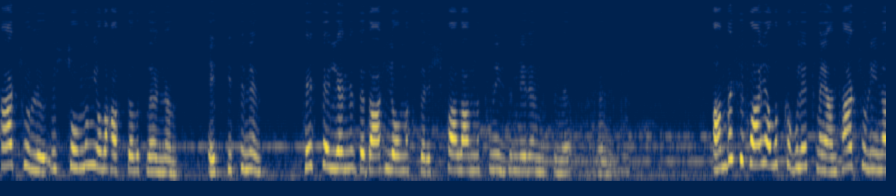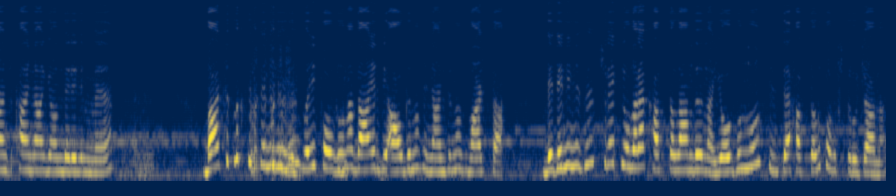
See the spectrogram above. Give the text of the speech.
her türlü üst solunum yolu hastalıklarının etkisinin ses telleriniz de dahil olmak üzere şifalanmasına izin verir misiniz? Evet. Anda şifayı alıp kabul etmeyen her türlü inancı kaynağı gönderelim mi? Bağışıklık sisteminizin zayıf olduğuna dair bir algınız, inancınız varsa, bedeninizin sürekli olarak hastalandığına, yorgunluğun sizde hastalık oluşturacağına,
